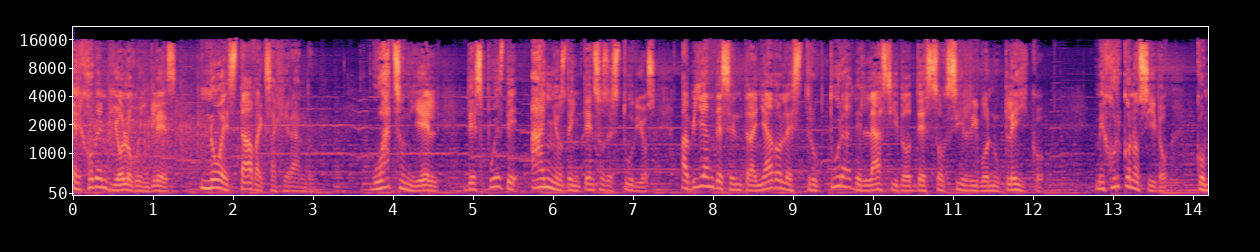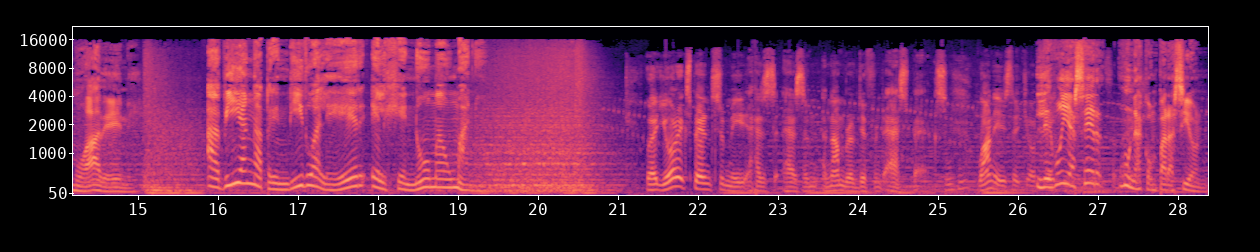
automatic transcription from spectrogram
El joven biólogo inglés no estaba exagerando. Watson y él, después de años de intensos estudios, habían desentrañado la estructura del ácido desoxirribonucleico, mejor conocido como ADN. Habían aprendido a leer el genoma humano. Le voy a hacer una comparación.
